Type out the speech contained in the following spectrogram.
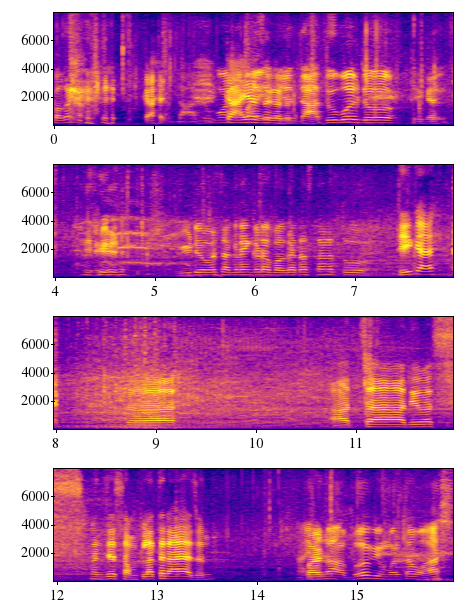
पकड ना. काय? काय असं करू? दादू बोल जो. ठीक आहे. व्हिडिओवर सगळ्यांकडे बघत असताना तू. ठीक आहे. तर आजचा दिवस म्हणजे संपला तर आहे अजून. पण- अब विमलचा वास.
